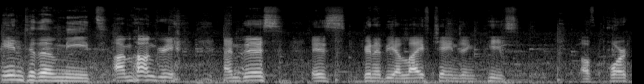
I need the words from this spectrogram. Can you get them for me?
into the meat. I'm hungry. And this is gonna be a life-changing piece of pork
